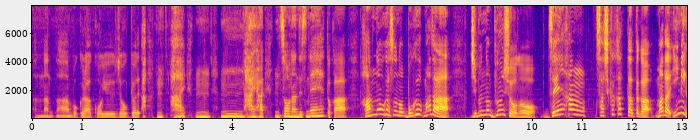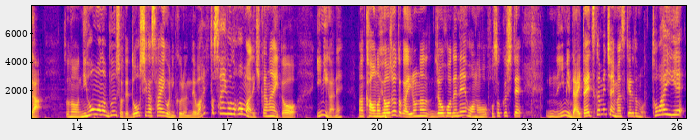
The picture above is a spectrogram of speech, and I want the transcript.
あのなあ僕らこういう状況で「あうんはいうんうんはいはい、うん、そうなんですね」とか反応がその僕まだ自分の文章の前半差し掛かったとかまだ意味がその日本語の文章って動詞が最後に来るんで割と最後の方まで聞かないと意味がねまあ、顔の表情とかいろんな情報でねこの補足して意味大体つかめちゃいますけれどもとはいえ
